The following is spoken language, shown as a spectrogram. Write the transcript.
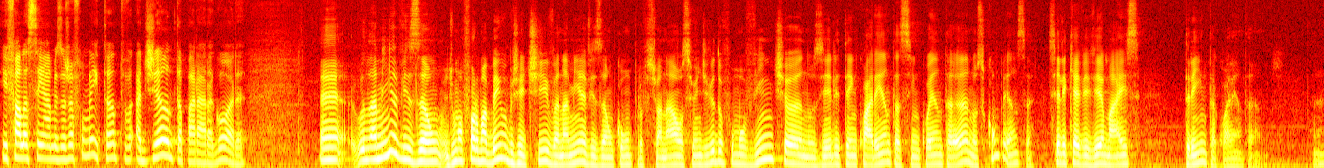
e fala assim, ah, mas eu já fumei tanto, adianta parar agora? É, na minha visão, de uma forma bem objetiva, na minha visão como profissional, se o indivíduo fumou 20 anos e ele tem 40, 50 anos, compensa. Se ele quer viver mais 30, 40 anos. Né?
